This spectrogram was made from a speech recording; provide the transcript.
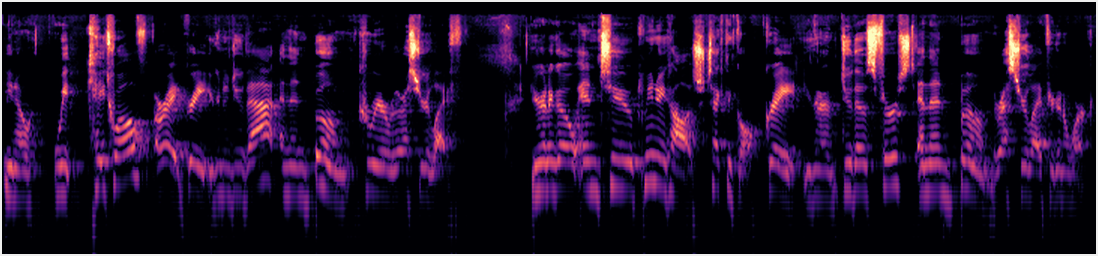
you know, we K-12, all right, great, you're going to do that, and then boom, career the rest of your life. You're going to go into community college, technical, great. You're going to do those first, and then boom, the rest of your life you're going to work.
